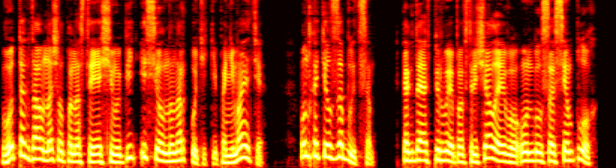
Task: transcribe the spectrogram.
Вот тогда он начал по-настоящему пить и сел на наркотики, понимаете? Он хотел забыться. Когда я впервые повстречала его, он был совсем плох,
